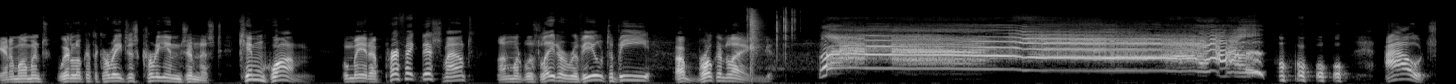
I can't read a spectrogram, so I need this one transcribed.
In a moment, we'll look at the courageous Korean gymnast, Kim Hwan, who made a perfect dismount on what was later revealed to be a broken leg. Ah! Ouch!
